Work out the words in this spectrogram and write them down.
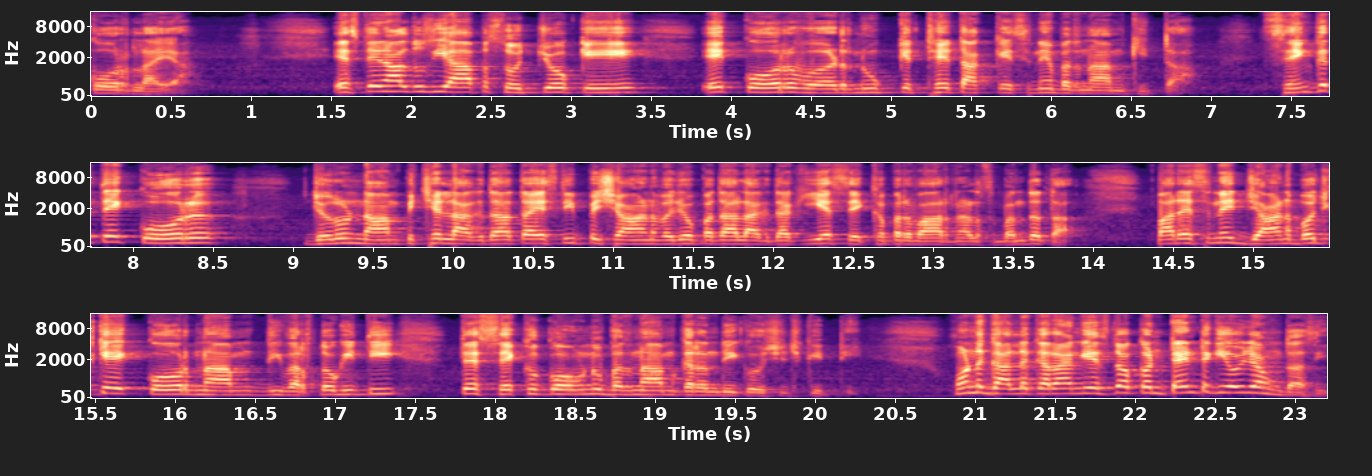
ਕੌਰ ਲਾਇਆ। ਇਸ ਦੇ ਨਾਲ ਤੁਸੀਂ ਆਪ ਸੋਚੋ ਕਿ ਇਹ ਕੌਰ ਵਰਡ ਨੂੰ ਕਿੱਥੇ ਤੱਕ ਇਸ ਨੇ ਬਦਨਾਮ ਕੀਤਾ। ਸਿੰਘ ਤੇ ਕੌਰ ਜਦੋਂ ਨਾਮ ਪਿੱਛੇ ਲੱਗਦਾ ਤਾਂ ਇਸ ਦੀ ਪਛਾਣ ਵਜੋਂ ਪਤਾ ਲੱਗਦਾ ਕਿ ਇਹ ਸਿੱਖ ਪਰਿਵਾਰ ਨਾਲ ਸੰਬੰਧਿਤ ਆ। ਪਰ ਇਸ ਨੇ ਜਾਣ ਬੁੱਝ ਕੇ ਕੋਰ ਨਾਮ ਦੀ ਵਰਤੋਂ ਕੀਤੀ ਤੇ ਸਿੱਖ ਕੌਮ ਨੂੰ ਬਦਨਾਮ ਕਰਨ ਦੀ ਕੋਸ਼ਿਸ਼ ਕੀਤੀ। ਹੁਣ ਗੱਲ ਕਰਾਂਗੇ ਇਸ ਦਾ ਕੰਟੈਂਟ ਕਿਹੋ ਜਿਹਾ ਹੁੰਦਾ ਸੀ?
